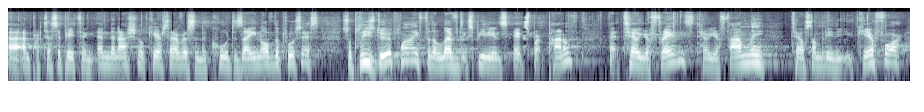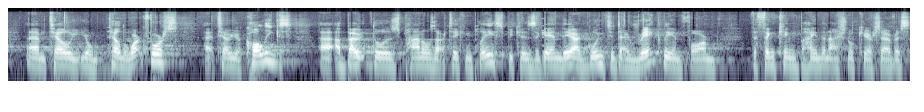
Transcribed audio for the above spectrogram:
uh, and participating in the National Care Service and the co-design of the process. So please do apply for the Lived Experience Expert Panel. Uh, tell your friends, tell your family, tell somebody that you care for, um, tell, your, tell the workforce, uh, tell your colleagues, uh, about those panels that are taking place because, again, they are going to directly inform the thinking behind the National Care Service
